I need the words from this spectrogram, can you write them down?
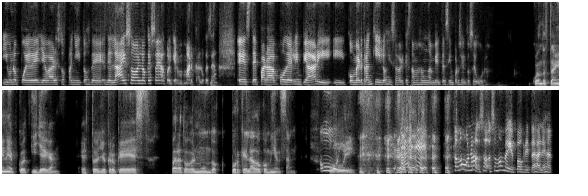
y uno puede llevar estos pañitos de, de Lysol, lo que sea, cualquier marca, lo que sea, este, para poder limpiar y, y comer tranquilos y saber que estamos en un ambiente 100% seguro. Cuando están en Epcot y llegan, esto yo creo que es para todo el mundo. ¿Por qué lado comienzan? Uy. ¿Sabes qué? Somos, unos, somos medio hipócritas, Alejandro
